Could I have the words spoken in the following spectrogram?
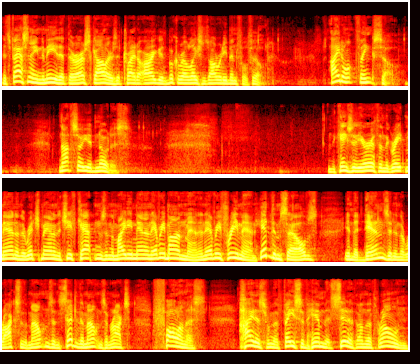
It's fascinating to me that there are scholars that try to argue the book of Revelation has already been fulfilled. I don't think so. Not so you'd notice. And the kings of the earth, and the great men, and the rich men, and the chief captains, and the mighty men, and every bondman, and every free man hid themselves in the dens and in the rocks of the mountains, and said to the mountains and rocks, Fall on us, hide us from the face of him that sitteth on the throne,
